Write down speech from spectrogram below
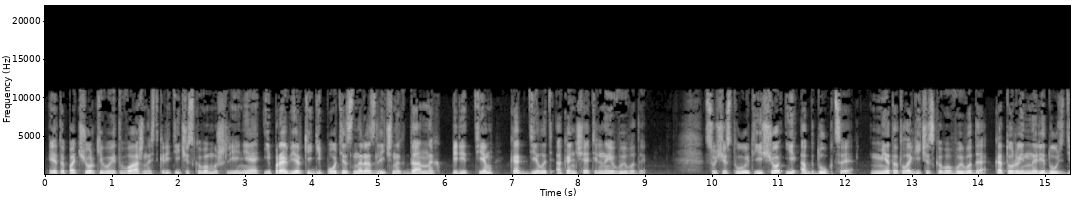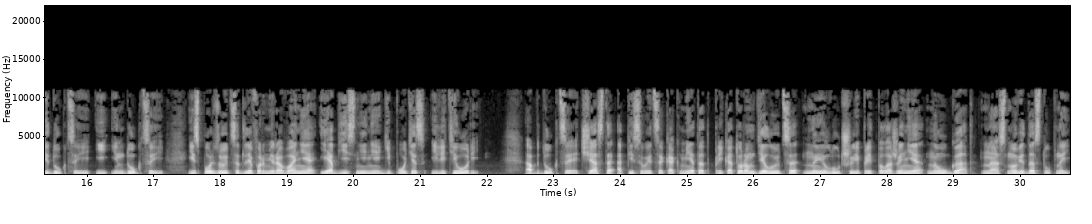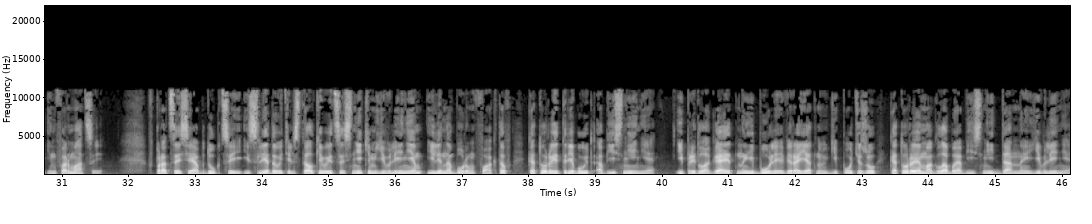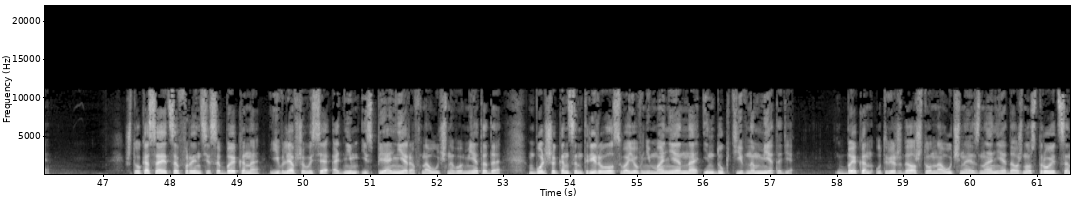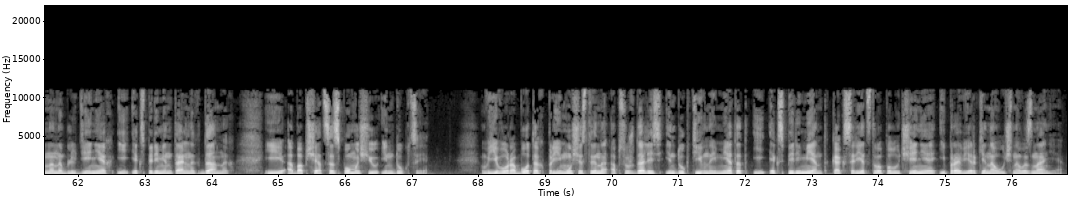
Это подчеркивает важность критического мышления и проверки гипотез на различных данных перед тем, как делать окончательные выводы. Существует еще и абдукция, метод логического вывода, который наряду с дедукцией и индукцией используется для формирования и объяснения гипотез или теорий. Абдукция часто описывается как метод, при котором делаются наилучшие предположения наугад на основе доступной информации. В процессе абдукции исследователь сталкивается с неким явлением или набором фактов, которые требуют объяснения, и предлагает наиболее вероятную гипотезу, которая могла бы объяснить данное явление. Что касается Фрэнсиса Бэкона, являвшегося одним из пионеров научного метода, больше концентрировал свое внимание на индуктивном методе. Бэкон утверждал, что научное знание должно строиться на наблюдениях и экспериментальных данных и обобщаться с помощью индукции. В его работах преимущественно обсуждались индуктивный метод и эксперимент как средство получения и проверки научного знания.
